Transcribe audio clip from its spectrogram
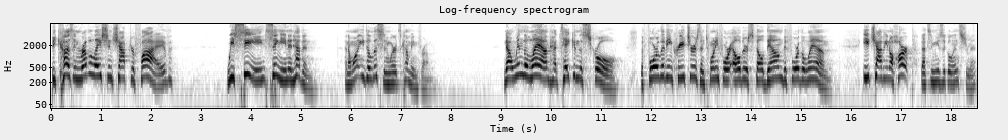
Because in Revelation chapter 5, we see singing in heaven. And I want you to listen where it's coming from. Now, when the Lamb had taken the scroll, the four living creatures and 24 elders fell down before the Lamb, each having a harp, that's a musical instrument,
